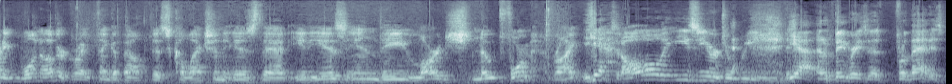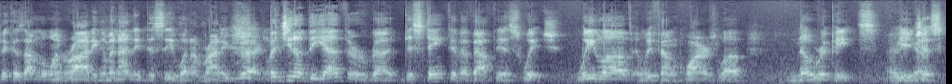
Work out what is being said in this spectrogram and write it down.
Marty, one other great thing about this collection is that it is in the large note format, right? Yeah. Makes it all the easier to read. Yeah, and a big reason for that is because I'm the one writing them, and I need to see what I'm writing. Exactly. But you know, the other uh, distinctive about this, which we love and we found choirs love, no repeats. There you you just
